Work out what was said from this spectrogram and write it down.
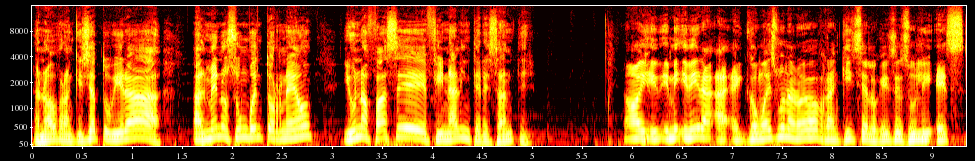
la nueva franquicia tuviera al menos un buen torneo y una fase final interesante. No, y, mira, como es una nueva franquicia, lo que dice Zuli es,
